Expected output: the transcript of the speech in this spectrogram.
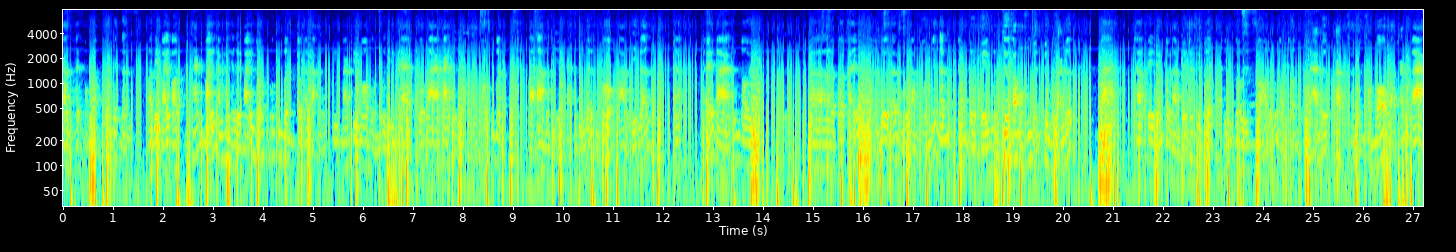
cần phải một đồng thuận nhất định và vì vậy vào tháng 7 năm 2017 ở thành phố Hồ Chí Minh tôi đã lập một chuyên ban chuyên môn gồm 10 chuyên gia của ba hai trường đại học thành phố Hồ Chí Minh và ba bệnh viện các bệnh viện lớn thành phố ba bệnh viện lớn à, để mà chúng tôi uh, có thể đưa tới một đồng thuận nhất định trong điều kiện mình chưa có một hướng dẫn chung của cả nước và sau khi chúng tôi làm việc rất nghiêm túc thì chúng tôi có được một đồng thuận đã được các công bố vào tháng 3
